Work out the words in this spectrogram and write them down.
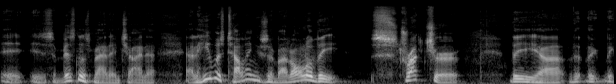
is a businessman in China, and he was telling us about all of the structure the, uh, the, the,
